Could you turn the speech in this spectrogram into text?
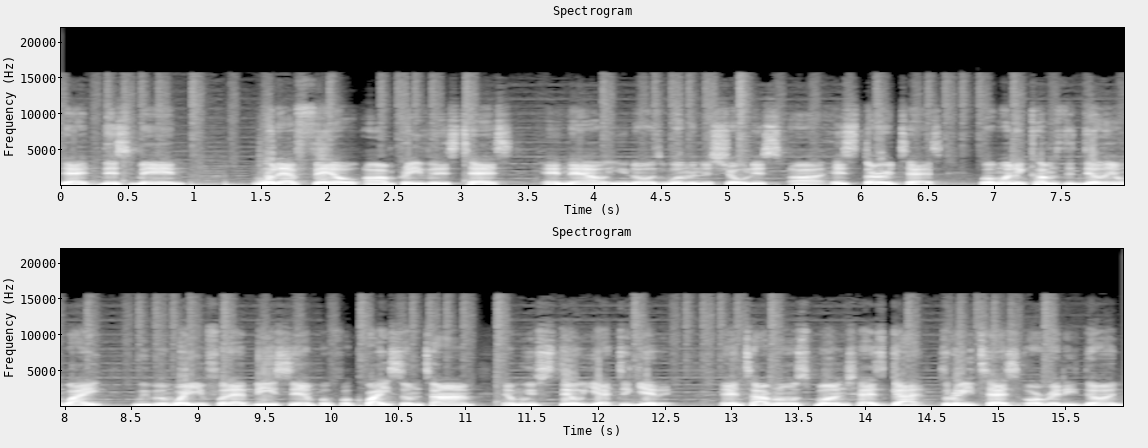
that this man would have failed um, previous tests and now, you know, is willing to show this uh, his third test. But when it comes to Dillian Whyte, we've been waiting for that B sample for quite some time and we've still yet to get it. And Tyrone Spong has got three tests already done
